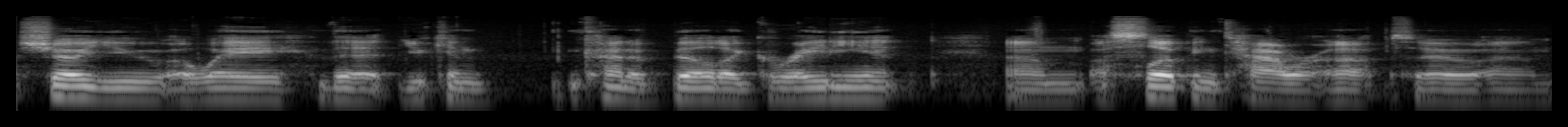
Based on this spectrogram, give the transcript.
show you a way that you can kind of build a gradient, um, a sloping tower up. So um,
